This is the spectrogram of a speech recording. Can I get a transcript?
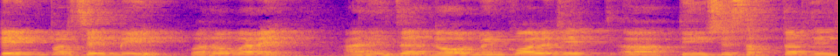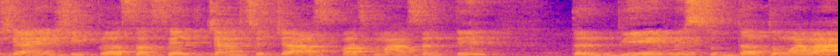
टेन पर्सेंट मिळेल. बरोबर आहे? आणि जर गव्हर्नमेंट कॉलेज एक तीनशे सत्तर तीनशे ऐंशी प्लस असेल चारशेच्या आसपास मार्क्स असतील तर बी एम एस सुद्धा तुम्हाला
